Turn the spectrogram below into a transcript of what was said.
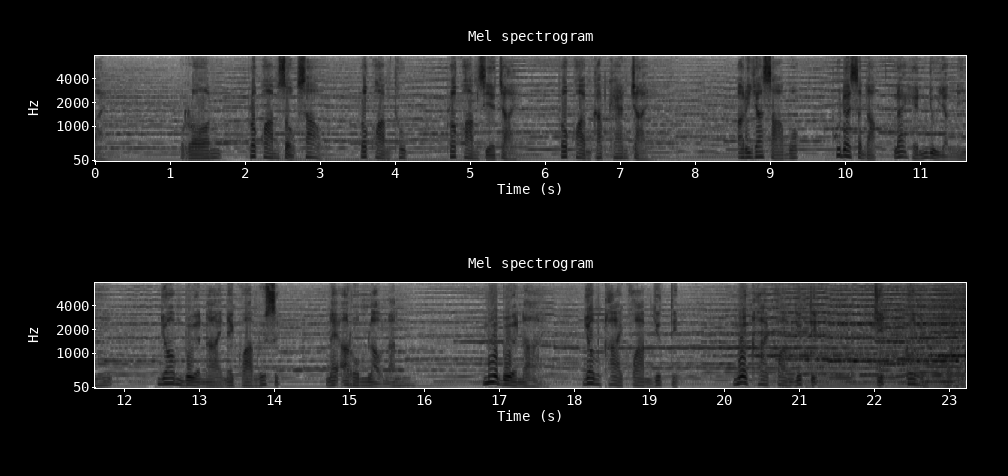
าย ร้อน เพราะความโศกเศร้า เพราะความทุกข์ เพราะความเสียใจ เพราะความคับแค้นใจ อริยสาวกผู้ได้สดับและเห็นอยู่อย่างนี้ ย่อมเบื่อหน่ายในความรู้สึกในอารมณ์เหล่านั้น เมื่อเบื่อหน่ายย่อมคลายความยึดติด เมื่อคลายความยึดติด จิตก็หลุดพ้น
